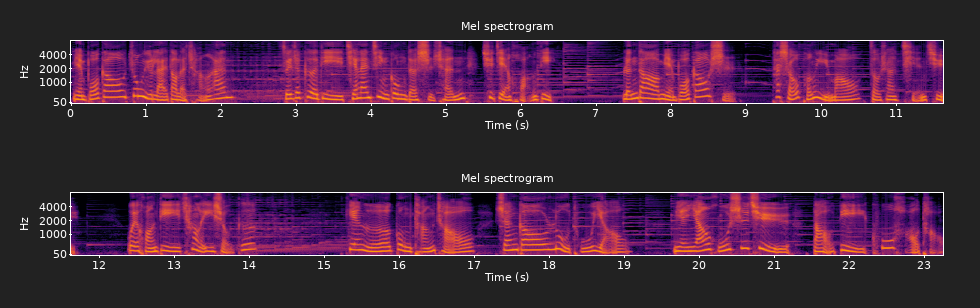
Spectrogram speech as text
免伯高终于来到了长安，随着各地前来进贡的使臣去见皇帝。轮到免伯高时，他手捧羽毛走上前去。为皇帝唱了一首歌：“天鹅共唐朝，山高路途遥。沔阳湖失去，倒地哭嚎啕。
